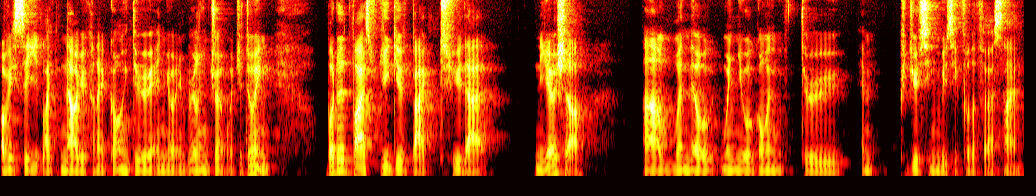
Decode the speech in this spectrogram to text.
obviously like now you're kind of going through and you're really enjoying what you're doing, what advice would you give back to that Neosha um, when they when you were going through and producing music for the first time?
